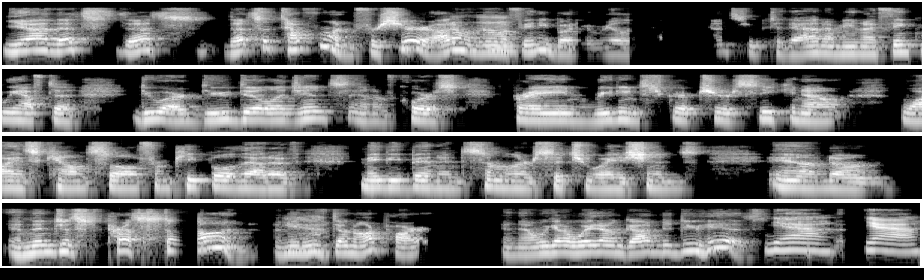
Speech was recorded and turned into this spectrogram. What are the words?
Yeah, that's that's that's a tough one for sure. I don't mm-hmm. know if anybody really answer to that. I mean, I think we have to do our due diligence and of course praying, reading scripture, seeking out wise counsel from people that have maybe been in similar situations and um and then just press on. I mean, yeah. we've done our part and now we got to wait on God to do his. Yeah. Yeah.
